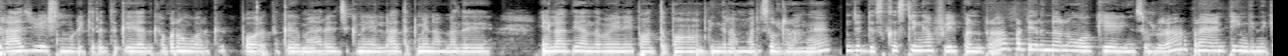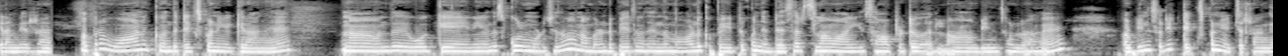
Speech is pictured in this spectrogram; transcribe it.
கிராஜுவேஷன் முடிக்கிறதுக்கு அதுக்கப்புறம் ஒர்க்குக்கு போகிறதுக்கு மேரேஜுக்குன்னு எல்லாத்துக்குமே நல்லது. எல்லாத்தையும் அந்த பையனே பார்த்துப்பான் அப்படிங்கிற மாதிரி சொல்கிறாங்க கொஞ்சம் டிஸ்கஸ்டிங்காக ஃபீல் பண்ணுறா பட் இருந்தாலும் ஓகே அப்படின்னு சொல்கிறா அப்புறம் ஆன்ட்டி இங்கேருந்து கிளம்பிடுறாங்க. அப்புறம் வானுக்கு வந்து டெக்ஸ்ட் பண்ணி வைக்கிறாங்க. நான் வந்து ஓகே நீ வந்து ஸ்கூல் முடிச்சதும் நம்ம ரெண்டு பேரும் சேர்ந்து மாலுக்கு போயிட்டு கொஞ்சம் டெசர்ட்ஸ்லாம் வாங்கி சாப்பிட்டுட்டு வரலாம் அப்படின்னு சொல்கிறாங்க அப்படின்னு சொல்லி டெக்ஸ்ட் பண்ணி வச்சிடுறாங்க.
